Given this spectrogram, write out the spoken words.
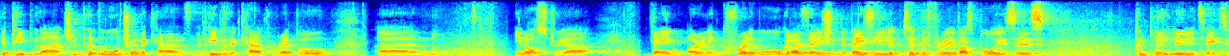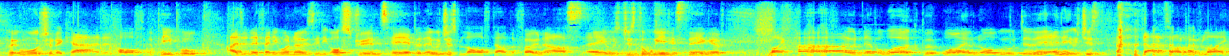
The people that actually put the water in the cans, the people that can for Red Bull um, in Austria, they are an incredible organisation that basically looked at the three of us boys as complete lunatics for putting water in a can, and half of the people, I don't know if anyone knows any Austrians here, but they would just laugh down the phone at us. Uh, it was just the weirdest thing of like, ha ha ha, it would never work, but why not? We'll do it, and it was just that type of like,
